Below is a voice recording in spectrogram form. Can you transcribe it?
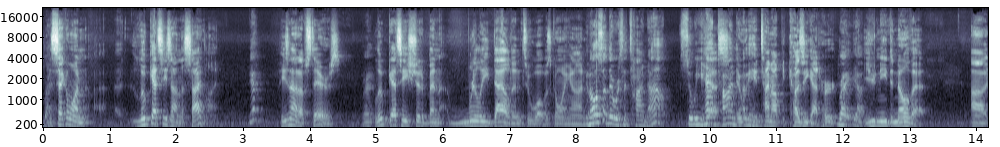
The second one, uh, Luke Getsy's on the sideline. Yeah. He's not upstairs. Right. Luke Getsy should have been really dialed into what was going on. And also, there was a timeout. So we had Yes. time. It, I he mean, timeout because he got hurt. Right, yeah. You need to know that. Uh,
